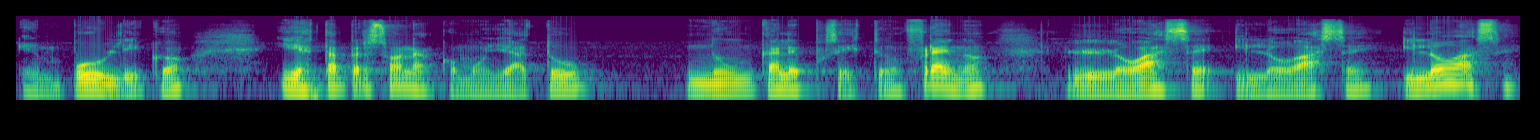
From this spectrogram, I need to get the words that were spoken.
en público y esta persona, como ya tú nunca le pusiste un freno, lo hace y lo hace y lo hace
